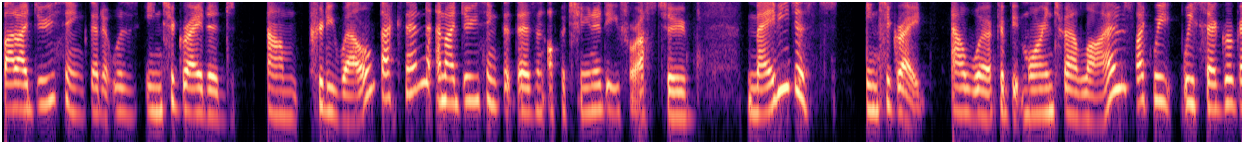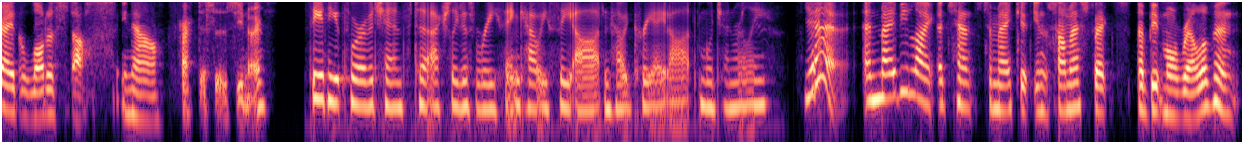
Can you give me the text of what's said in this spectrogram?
But I do think that it was integrated um, pretty well back then. And I do think that there's an opportunity for us to maybe just integrate our work a bit more into our lives. Like we we segregate a lot of stuff in our practices, you know. So you think it's more of a chance to actually just rethink how we see art and how we create art more generally? Yeah, and maybe like a chance to make it in some aspects a bit more relevant.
